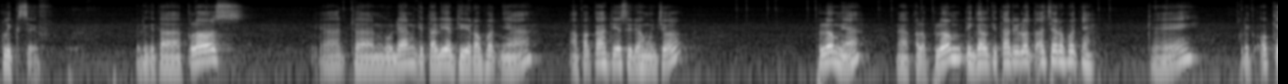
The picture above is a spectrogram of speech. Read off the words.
klik save. Jadi kita close ya dan kemudian kita lihat di robotnya apakah dia sudah muncul? Belum ya. Nah kalau belum tinggal kita reload aja robotnya. Oke klik OK.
